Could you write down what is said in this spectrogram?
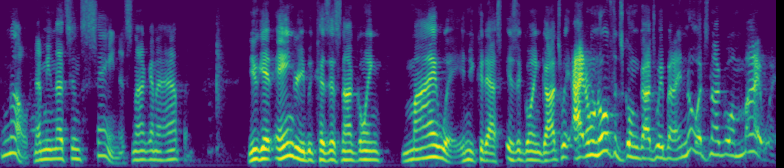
No, I mean, that's insane. It's not going to happen. You get angry because it's not going my way. And you could ask, is it going God's way? I don't know if it's going God's way, but I know it's not going my way.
